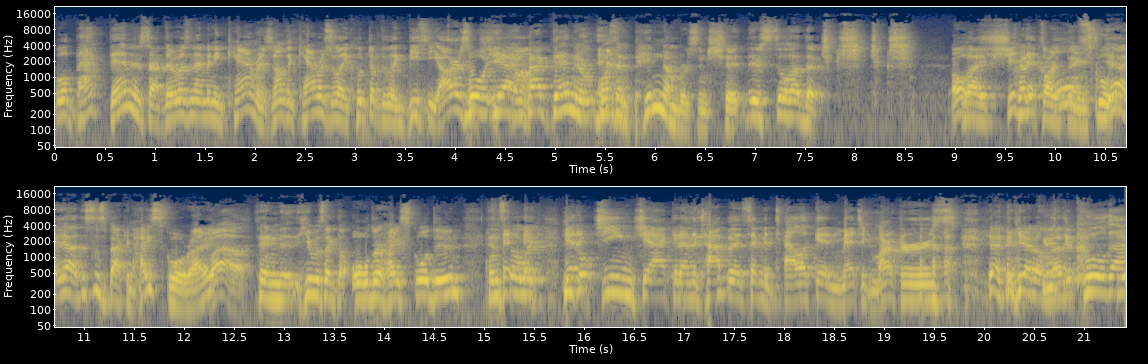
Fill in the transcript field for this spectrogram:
well, back then and stuff, there wasn't that many cameras. Now the cameras are like hooked up to like VCRs. And Well, shit, yeah, huh? and back then there wasn't pin numbers and shit. They still had the. Oh, like shit, credit card things. school. Yeah, yeah. This was back in high school, right? Wow. And he was like the older high school dude, and so like he had go. a jean jacket on the top of it said Metallica and magic markers. Yeah, I think he had a Here's leather cool He had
